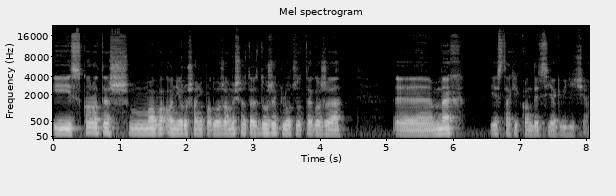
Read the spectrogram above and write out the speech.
I skoro też mowa o nieruszaniu podłoża, myślę, że to jest duży klucz do tego, że y, mech jest w takiej kondycji, jak widzicie.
